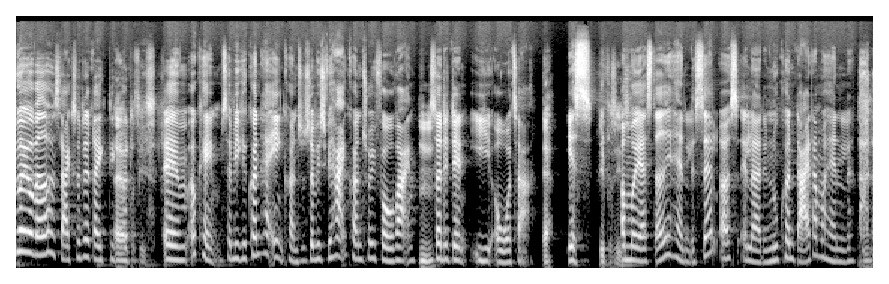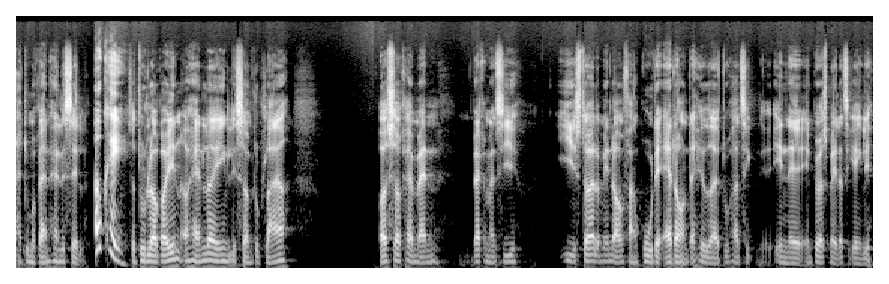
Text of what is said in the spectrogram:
Du har jo været hos Saxo, det er rigtig Ja, godt. præcis. Øhm, okay, så vi kan kun have én konto. Så hvis vi har en konto i forvejen, mm. så er det den, I overtager. Ja, Yes. lige præcis. Og må jeg stadig handle selv også, eller er det nu kun dig, der må handle? Nej, nej, du må gerne handle selv. Okay. Så du logger ind og handler egentlig, som du plejer. Og så kan man, hvad kan man sige, i større eller mindre omfang bruge det add-on, der hedder, at du har en, øh, en børsmælder tilgængelig.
